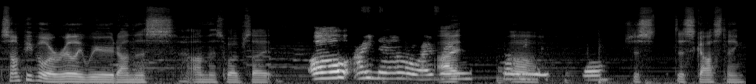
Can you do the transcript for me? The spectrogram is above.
some people are really weird on this on this website. Oh, I know. I've I- ran so many oh. people. Just disgusting.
